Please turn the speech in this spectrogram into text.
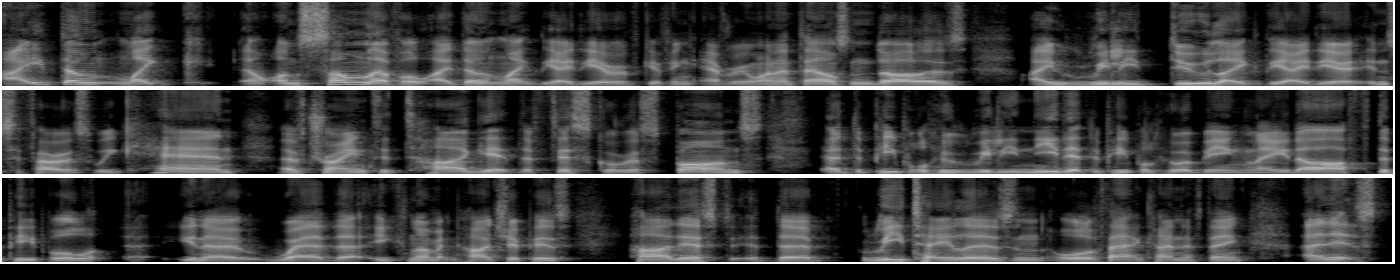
I don't like, on some level, I don't like the idea of giving everyone a thousand dollars. I really do like the idea, insofar as we can, of trying to target the fiscal response at the people who really need it, the people who are being laid off, the people, uh, you know, where the economic hardship is hardest, the retailers and all of that kind of thing. And it's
